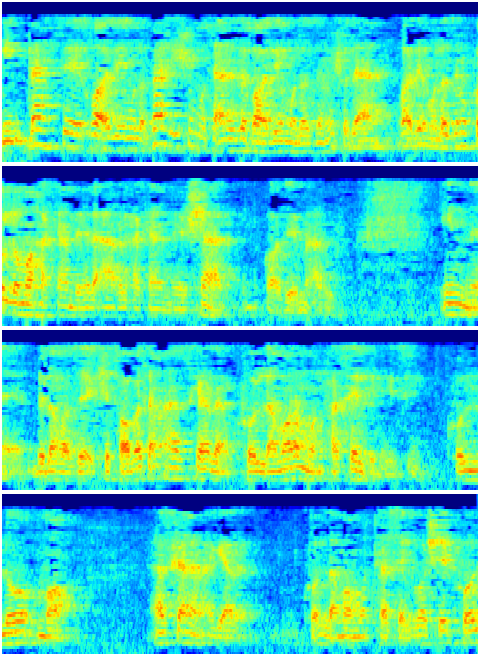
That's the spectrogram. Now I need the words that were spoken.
این بحث قاعده ملازمه ایشون متعرض قاعده ملازمه شدن. قاعده ملازمه کل ما حکم به عقل حکم به شر این قاعده معروف. این به لحاظ کتابت هم عرض کردم کل ما رو منفصل بنویسیم. کل ما. از کردم اگر کل ما متصل باشه کل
